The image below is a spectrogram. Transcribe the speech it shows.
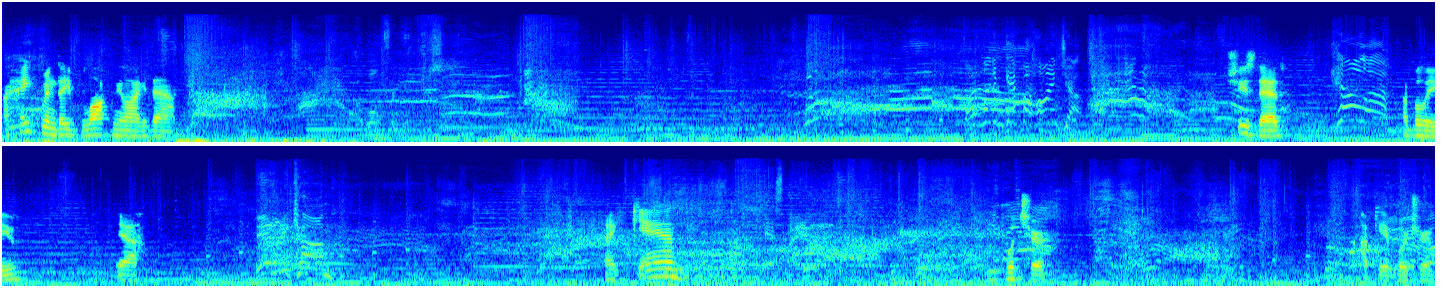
I hate when they block me like that. I won't forget this. Don't let him get behind you. She's dead, I believe. Yeah. Here they come. Again. Butcher. Okay, Butcher.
